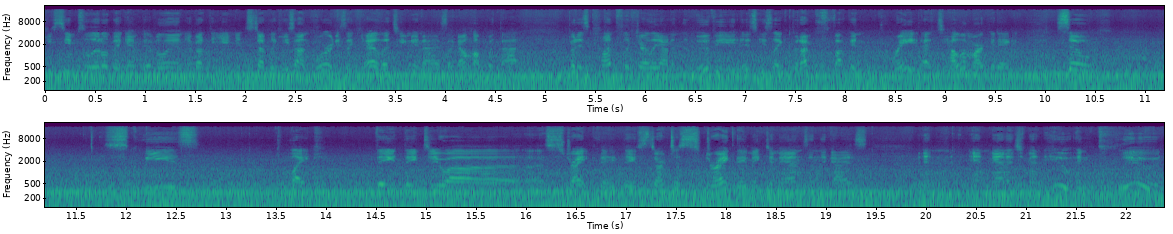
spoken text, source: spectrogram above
he seems a little bit ambivalent about the union stuff. Like he's on board. He's like, yeah, let's unionize. Like I'll help with that. But his conflict early on in the movie is he's like, but I'm fucking great at telemarketing. So Squeeze, like they they do a, strike. They they start to strike. They make demands, and the guys in in management who include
